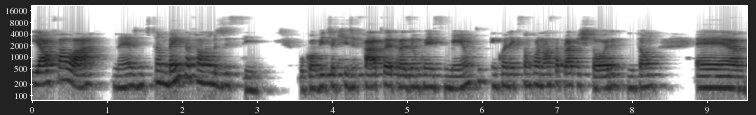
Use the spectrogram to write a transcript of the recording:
E ao falar, né, a gente também está falando de si. O convite aqui, de fato, é trazer um conhecimento em conexão com a nossa própria história. Então, é,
